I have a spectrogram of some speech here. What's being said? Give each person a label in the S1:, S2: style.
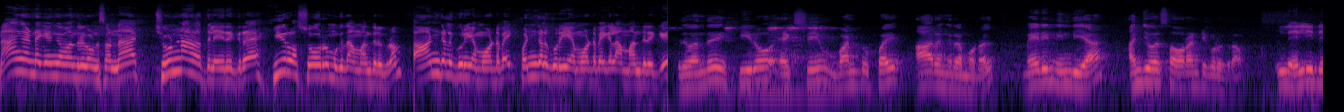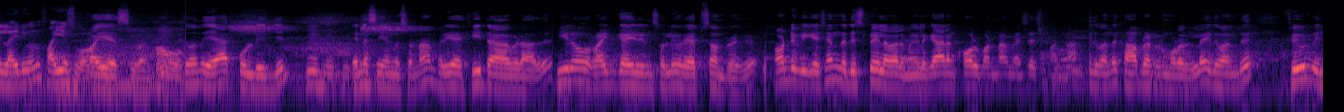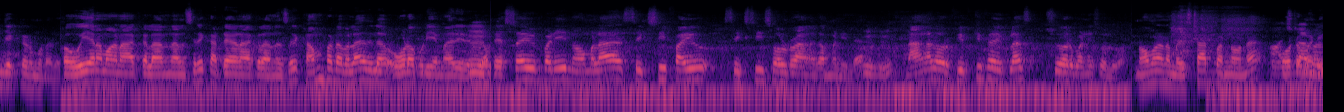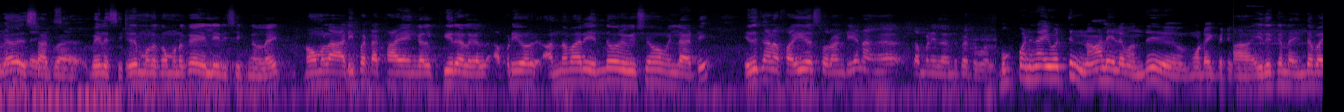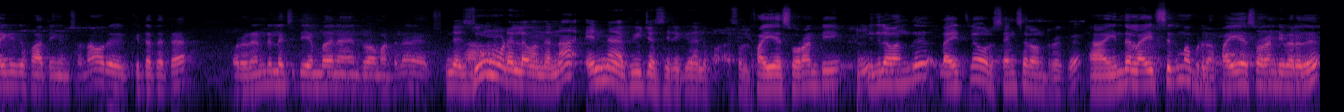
S1: நாங்க இன்னைக்கு எங்க வந்திருக்கோம்னு சொன்னா சுண்ணாகத்தில் இருக்கிற ஹீரோ ஷோரூமுக்கு தான் வந்திருக்கிறோம். ஆண்களுக்குரிய மோட்டர் பைக் பெண்களுக்குரிய மோட்டர் பைக் எல்லாம் வந்திருக்கு.
S2: இது வந்து Hero Xtreme one two five ஆறுங்கிற model made in India அஞ்சு வருஷம் வாரண்டி கொடுக்குறோம்.
S1: இந்த எல்இடி லைட்டுக்கு வந்து ஃபைவ் இயர்ஸ்
S2: ஃபைவ் இயர்ஸ் இது வந்து ஏர் கூல்ட் இன்ஜின் என்ன செய்யணும்னு சொன்னால் பெரிய ஹீட் ஆக விடாது. ஹீரோ ரைட் கைடுன்னு சொல்லி ஒரு எப்சன் இருக்கு. நோட்டிஃபிகேஷன் இந்த டிஸ்பிளேல வரும். எங்களுக்கு யாரும் கால் பண்ணா மெசேஜ் பண்ணா. இது வந்து கார்பரேட்டர் மாடல் இல்லை இது வந்து ஃபியூல் இன்ஜெக்டர் மாடல் இப்போ உயரமான ஆக்களாக இருந்தாலும் சரி கட்டையான ஆக்களாக இருந்தாலும் சரி கம்ஃபர்டபுளாக இதில் ஓடக்கூடிய மாதிரி இருக்கும் டெஸ்ட் ட்ரைவ் படி நார்மலாக சிக்ஸ்டி ஃபைவ் சிக்ஸ்டி சொல்கிறாங்க கம்பெனியில் நாங்கள் ஒரு ஃபிஃப்டி ஃபைவ் ப்ளஸ் ஷுவர் பண்ணி சொல்லுவோம். நார்மலாக நம்ம ஸ்டார்ட் பண்ணோன்னே ஆட்டோமேட்டிக்காக ஸ்டார்ட் வேலை செய்யும். இது முழுக்க முழுக்க எல்இடி சிக்னல் லைட் நார்மலாக அடிப்பட்ட காயங்கள் கீறல்கள் அப்படி ஒரு அந்த மாதிரி எந்த ஒரு விஷயமும் இல்லாட்டி இதுக்கான ஃபைவ் இயர்ஸ் வாரண்டியை நாங்கள் கம்பெனிலேருந்து பெற்றுக்கொள்வோம்
S1: புக் பண்ணி தான் இவர்த்து நாளையில வந்து மோட்டர் பெற்று
S2: இதுக்கு இந்த பைக்குக்கு பார்த்தீங்கன்னு சொன்னால் ஒரு கிட்டத்தட்ட ஒரு ரெண்டு லட்சத்தி எண்பதாயிரம் ரூபா மட்டும்தான்
S1: இந்த ஜூம் மாடல்ல வந்தோன்னா என்ன ஃபீச்சர்ஸ் இருக்குன்னு பா- சொல்லு.
S2: ஃபைவ் இயர்ஸ் வாரண்டி இதில் வந்து லைட்டில் ஒரு சென்சர் ஒன்று இருக்கு. ஆஹ் இந்த லைட்ஸுக்கும் அப்படி தான் ஃபைவ் இயர்ஸ் வாரண்டி வருது.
